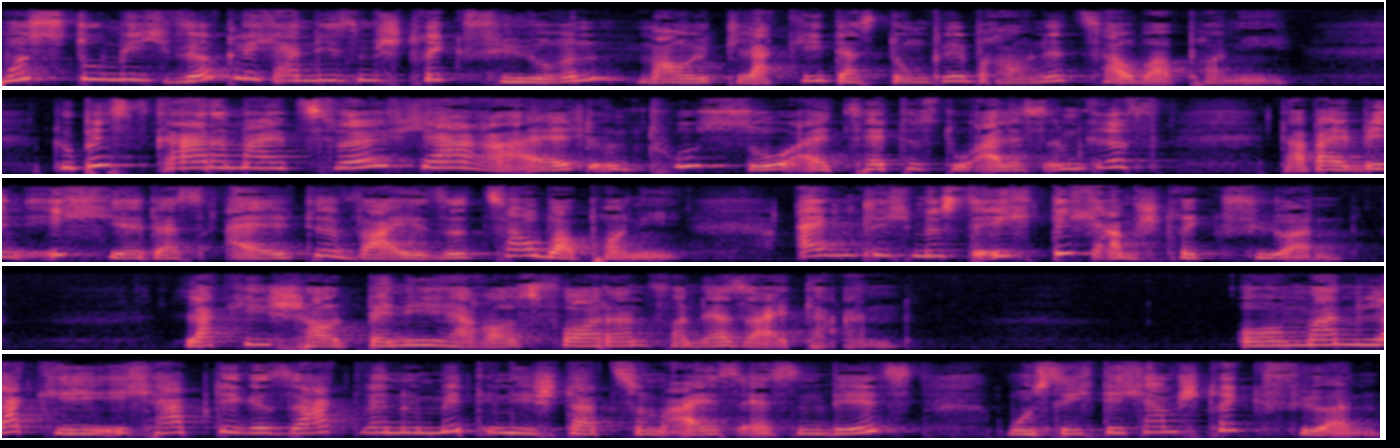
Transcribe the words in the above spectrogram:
Musst du mich wirklich an diesem Strick führen? mault Lucky das dunkelbraune Zauberpony. Du bist gerade mal zwölf Jahre alt und tust so, als hättest du alles im Griff. Dabei bin ich hier das alte, weise Zauberpony. Eigentlich müsste ich dich am Strick führen. Lucky schaut Benny herausfordernd von der Seite an. Oh Mann, Lucky, ich hab dir gesagt, wenn du mit in die Stadt zum Eis essen willst, muss ich dich am Strick führen.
